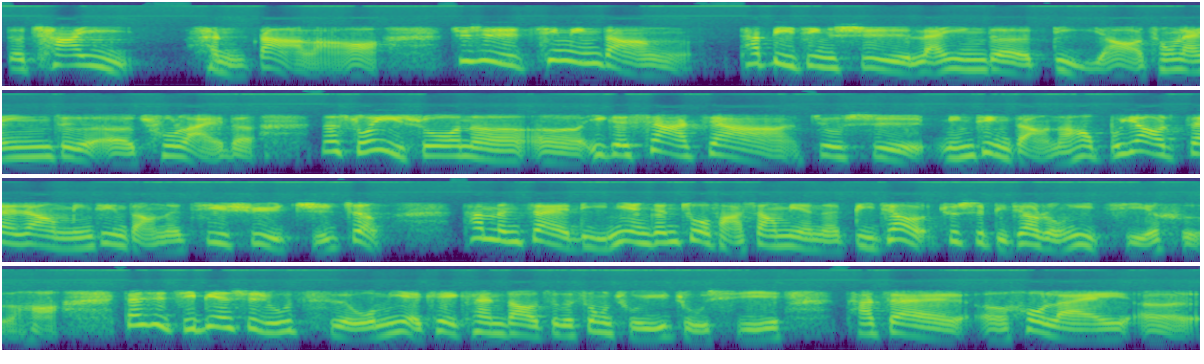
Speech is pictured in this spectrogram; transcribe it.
的差异很大了啊，就是亲民党。他毕竟是蓝营的底啊，从蓝营这个呃出来的，那所以说呢，呃，一个下架就是民进党，然后不要再让民进党呢继续执政，他们在理念跟做法上面呢比较就是比较容易结合哈。但是即便是如此，我们也可以看到这个宋楚瑜主席他在呃后来呃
